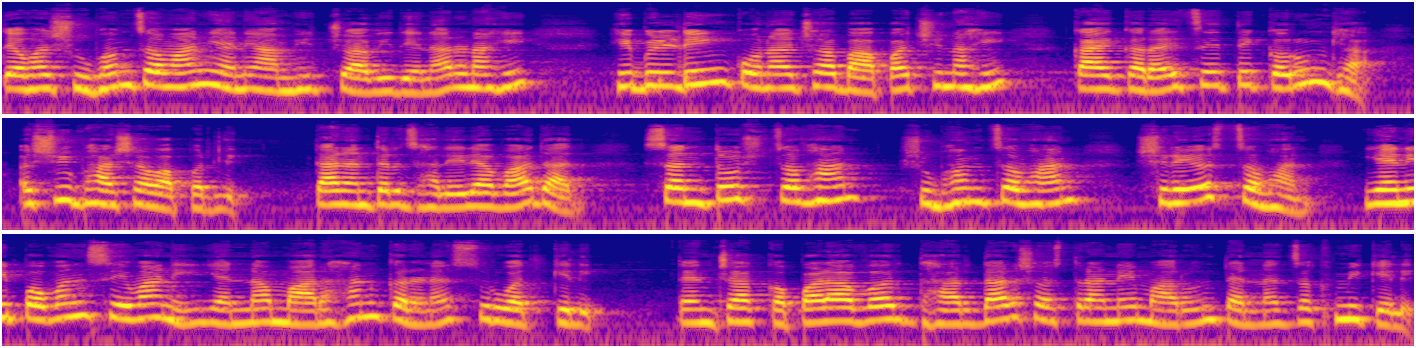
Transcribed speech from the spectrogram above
तेव्हा शुभम चव्हाण यांनी आम्ही चावी देणार नाही ही बिल्डिंग कोणाच्या बापाची नाही काय करायचे ते करून घ्या अशी भाषा वापरली. त्यानंतर झालेल्या वादात संतोष चव्हाण शुभम चव्हाण श्रेयस चव्हाण यांनी पवन सेवानी यांना मारहाण करण्यास सुरुवात केली. त्यांच्या कपाळावर धारदार शस्त्राने मारून त्यांना जखमी केले.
